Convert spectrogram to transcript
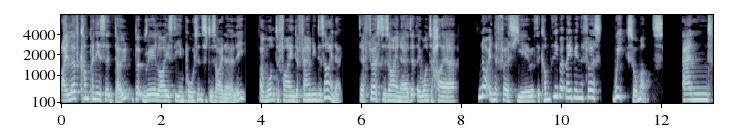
I love companies that don't, but realize the importance of design early and want to find a founding designer, their first designer that they want to hire, not in the first year of the company, but maybe in the first weeks or months. And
